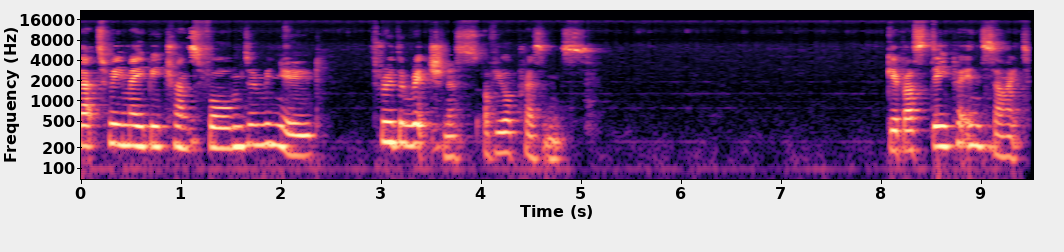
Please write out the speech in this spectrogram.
that we may be transformed and renewed through the richness of your presence. Give us deeper insight,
